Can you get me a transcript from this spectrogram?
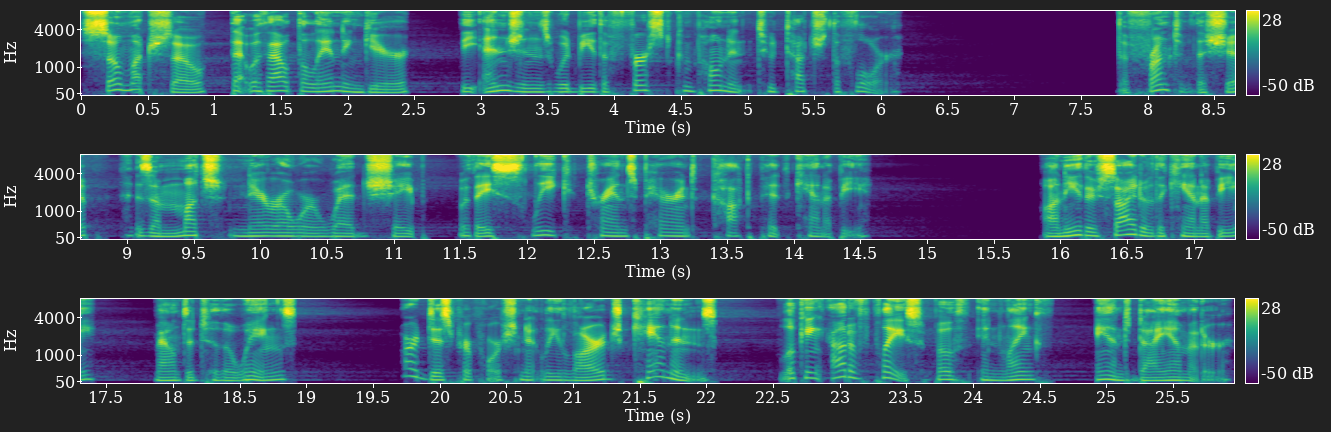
So much so that without the landing gear, the engines would be the first component to touch the floor. The front of the ship is a much narrower wedge shape with a sleek, transparent cockpit canopy. On either side of the canopy, mounted to the wings, are disproportionately large cannons, looking out of place both in length and diameter.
